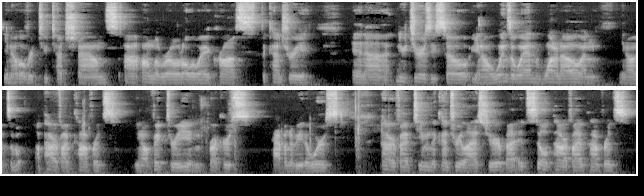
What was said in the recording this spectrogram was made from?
you know, over two touchdowns uh, on the road all the way across the country in uh, New Jersey. So you know, wins a win, one and zero, and you know it's a, a, Power Five conference, you know, victory. And Rutgers happened to be the worst Power Five team in the country last year, but it's still a Power Five conference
